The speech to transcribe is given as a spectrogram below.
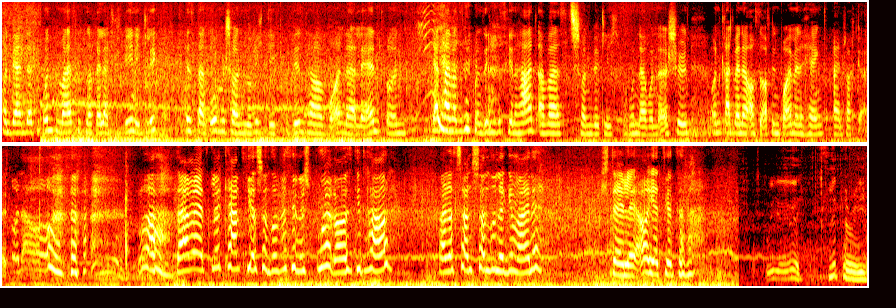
und währenddessen unten meistens noch relativ wenig liegt, ist dann oben schon so richtig Winter Wonderland und ja, teilweise fühlt man sich ein bisschen hart, aber es ist schon wirklich wunder wunderschön und gerade wenn er auch so auf den Bäumen hängt, einfach geil. Oh no. da haben wir jetzt Glück gehabt, hier ist schon so ein bisschen eine Spur rausgetaut, weil das schon, schon so eine gemeine Stelle. Oh, jetzt, jetzt aber. Uiuiui, slippery.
